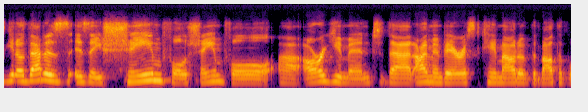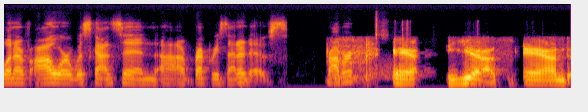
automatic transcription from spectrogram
you know that is is a shameful shameful uh, argument that i'm embarrassed came out of the mouth of one of our wisconsin uh, representatives. Robert? And, yes and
